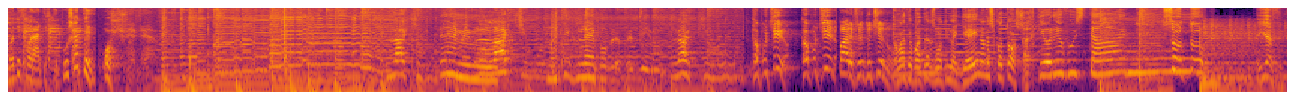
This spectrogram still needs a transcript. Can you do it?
Πρώτη φορά τη χτυπούσατε; Όχι βέβαια. Λάκι μου. Δέμι μου. Λάκι μου. Μα τι βλέπω, βρε παιδί μου. Λάκι μου. Καπουτσίνο, καπουτσίνο. Πάρε φρεντουτσίνο. Να μάθει ο πατέρας μου ότι είμαι γκέι να με σκοτώσει. Αχ, τι ωραίο φουστάνι. Σούτου. Γέρθητε.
